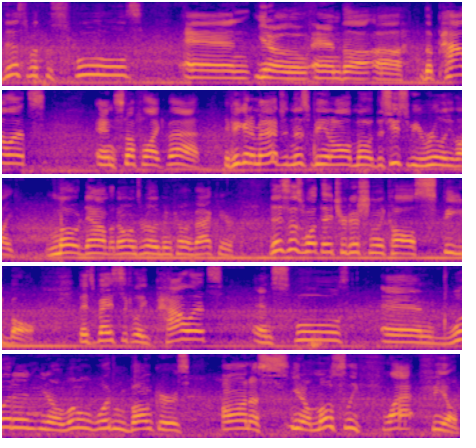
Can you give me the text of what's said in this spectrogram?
this with the spools and, you know, and the, uh, the pallets and stuff like that. If you can imagine this being all mowed, this used to be really like mowed down, but no one's really been coming back here. This is what they traditionally call speedball. It's basically pallets and spools and wooden, you know, little wooden bunkers on a, you know, mostly flat field.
